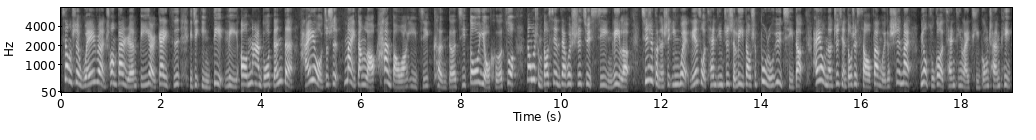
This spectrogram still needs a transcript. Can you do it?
像是微软创办人比尔盖茨以及影帝里奥纳多等等，还有就是麦当劳、汉堡王以及肯德基都有合作。那为什么到现在会失去吸引力了？其实可能是因为连锁餐厅支持力道是不如预期的，还有呢，之前都是小范围的试卖，没有足够的餐厅来提供产品，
